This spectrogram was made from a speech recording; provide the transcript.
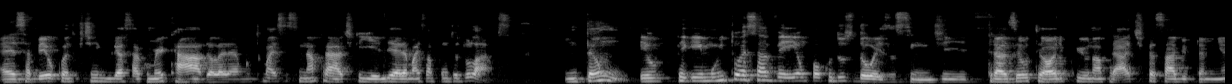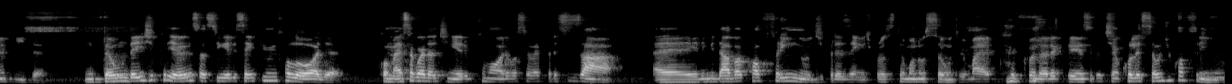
é, saber o quanto que tinha que gastar com o mercado, ela era muito mais assim na prática e ele era mais na ponta do lápis. Então, eu peguei muito essa veia um pouco dos dois, assim, de trazer o teórico e o na prática, sabe, para minha vida. Então, desde criança, assim, ele sempre me falou, olha, começa a guardar dinheiro porque uma hora você vai precisar. É, ele me dava cofrinho de presente, para você ter uma noção. Teve uma época, quando eu era criança, que eu tinha coleção de cofrinho.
